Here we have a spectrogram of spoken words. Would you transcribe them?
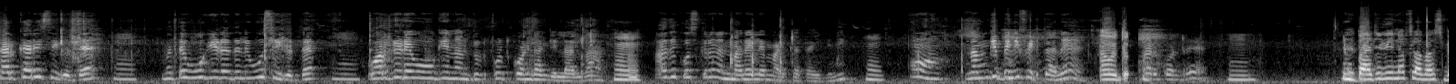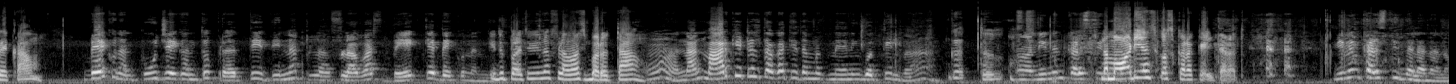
ತರಕಾರಿ ಸಿಗುತ್ತೆ. ಮತ್ತೆ ಹೂ ಗಿಡದಲ್ಲಿ ಹೂ ಸಿಗುತ್ತೆ. ಹೊರಗಡೆ ಹೋಗಿ ನಾನು ದುಡ್ಡು ಕೊಟ್ಕೊಂಡಂಗಿಲ್ಲ ಅಲ್ವಾ? ಅದಕ್ಕೋಸ್ಕರ ನಾನು ಮನೇಲೆ ಮಾಡ್ಕೊತಾ ಇದ್ದೀನಿ. ನಮ್ಗೆ ಬೆನಿಫಿಟ್ ತಾನೆ? ಹೌದು. ಮಾಡ್ಕೊಂಡ್ರೆ? ನಿಮ್ ಫ್ಲವರ್ಸ್ ಬೇಕಾ? ಬೇಕು ನನ್ ಪೂಜೆಗಂತೂ ಪ್ರತಿದಿನ ಫ್ಲವರ್ಸ್ ಬೇಕೇ ಬೇಕು ನನ್ಗೆ. ಇದು ಪ್ರತಿದಿನ ಫ್ಲವರ್ಸ್ ಬರುತ್ತಾ? ಹ್ಮ್ ನಾನ್ ಮಾರ್ಕೆಟ್ ಅಲ್ಲಿ ತಗೋತಿದ್ದ ಮಗ್ನೆ ನಿಂಗ್ ಗೊತ್ತಿಲ್ವಾ? ಗೊತ್ತು. ನಿನ್ನನ್ ಕಳಿಸ್ತೀನಿ. ನಮ್ಮ ಆಡಿಯನ್ಸ್ ಗೋಸ್ಕರ ಇರೋದು. ನಿನ್ನ ಕಳಿಸ್ತಿದ್ನಲ್ಲ ನಾನು.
